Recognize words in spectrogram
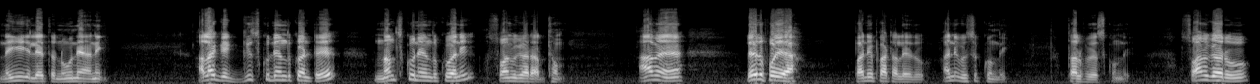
నెయ్యి లేత నూనె అని. అలాగే గీసుకునేందుకు అంటే నంచుకునేందుకు అని స్వామిగారి అర్థం ఆమె లేదు పోయా పని పాట లేదు అని విసుక్కుంది తలుపు వేసుకుంది. స్వామిగారు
